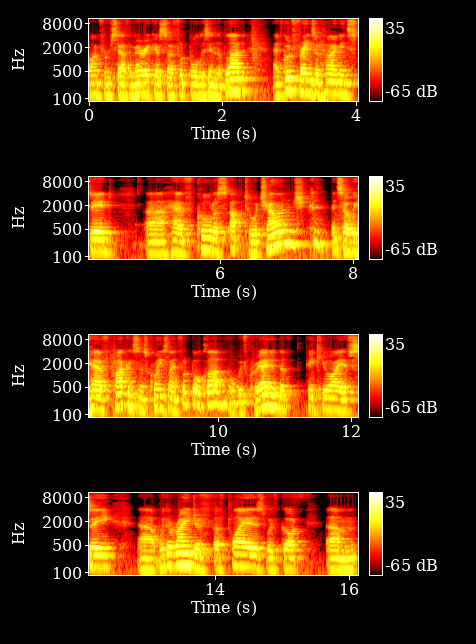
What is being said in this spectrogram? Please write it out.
I'm from South America, so football is in the blood. And good friends at home instead uh, have called us up to a challenge. And so we have Parkinson's Queensland Football Club, or we've created the PQIFC uh, with a range of, of players. We've got um,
